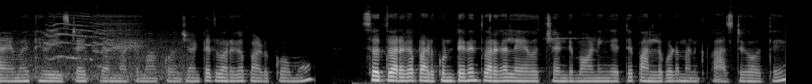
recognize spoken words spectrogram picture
టైం అయితే వేస్ట్ అవుతుంది అనమాట మాకు కొంచెం. అంటే త్వరగా పడుకోము. సో త్వరగా పడుకుంటేనే త్వరగా లేవచ్చండి. మార్నింగ్ అయితే పనులు కూడా మనకి ఫాస్ట్గా అవుతాయి.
